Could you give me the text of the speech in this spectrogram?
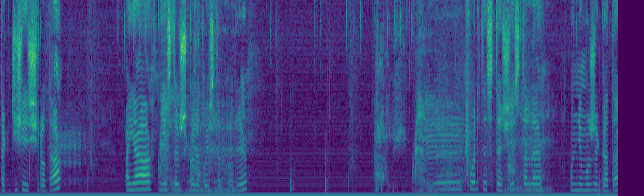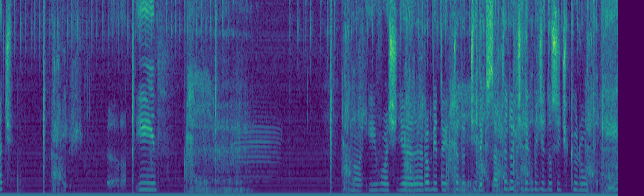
Tak, dzisiaj jest środa. A ja nie jestem w szkole, bo jestem chory. Yy, Quartes też jest, ale on nie może gadać. Yy, I No i właśnie robię te, ten odcinek sam. Ten odcinek będzie dosyć krótki.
